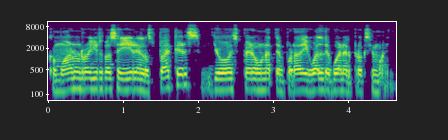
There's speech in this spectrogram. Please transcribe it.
como Aaron Rodgers va a seguir en los Packers, yo espero una temporada igual de buena el próximo año.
